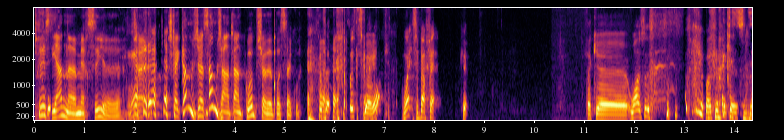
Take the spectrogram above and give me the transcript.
Christiane, euh, merci. euh, je- J'étais comme, je sens que j'entends de quoi, puis je savais pas c'était quoi. Ça, c'est correct? Ouais, c'est parfait. Fait que. euh, Ouais, ça. ouais, c'est vrai que- Qu'est-ce que tu dis?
